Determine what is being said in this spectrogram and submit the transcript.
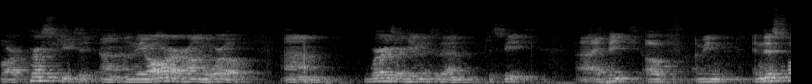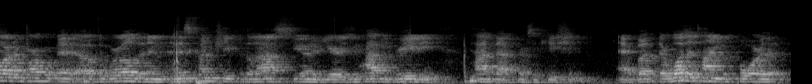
are persecuted, and, and, they are around the world, um, words are given to them to speak. Uh, I think of, I mean, in this part of, our, uh, of the world and in, in, this country for the last few hundred years, we haven't really had that persecution. Uh, but there was a time before that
